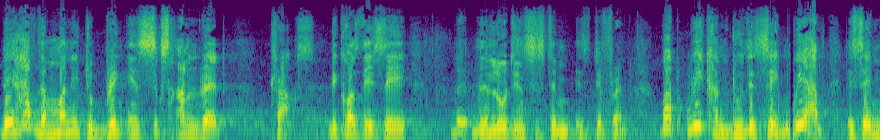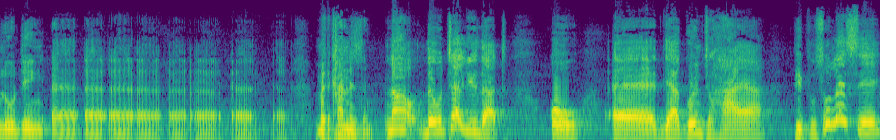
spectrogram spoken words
They have the money to bring in 600 trucks because they say the, the loading system is different. But we can do the same. We have the same loading uh, uh, uh, mechanism. Now, they will tell you that, oh, they are going to hire people. So let's say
